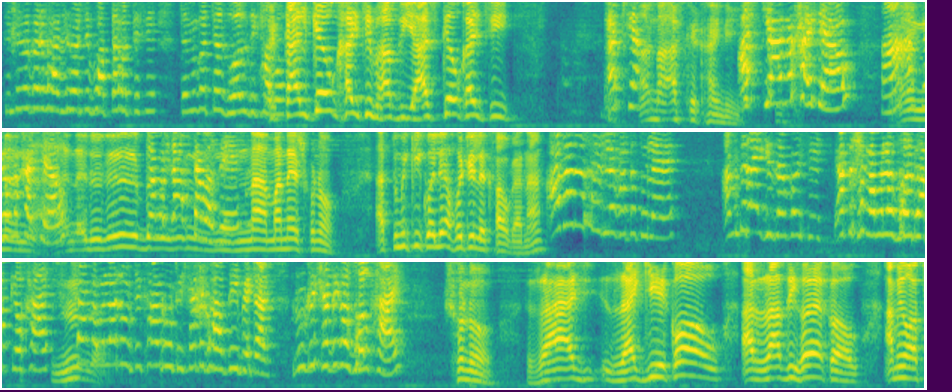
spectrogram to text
কি সুন্দর করে ভাজি হরছি ভর্তা করতেছি তুমি করতে ঝোল দি কালকেও খাইছি ভাজি আজকেও খাইছি। আজকে না আজকে খাইনি। আজকে খাইছে আও? না মানে শোনো আর তুমি কি কইলে হোটেলে খাও গা না আমারও হইলে কথা তুলে আমি তো রাইগে যা কইছি এত সকালবেলা ঝোল ভাত কেউ খায়। সকালবেলা রুটি খাও রুটির সাথে ভাজি বেটার। রুটির সাথে কেউ ঝোল খায়? শোনো রাজ রাগিয়ে কও আর রাজি হয়ে কও আমি অত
